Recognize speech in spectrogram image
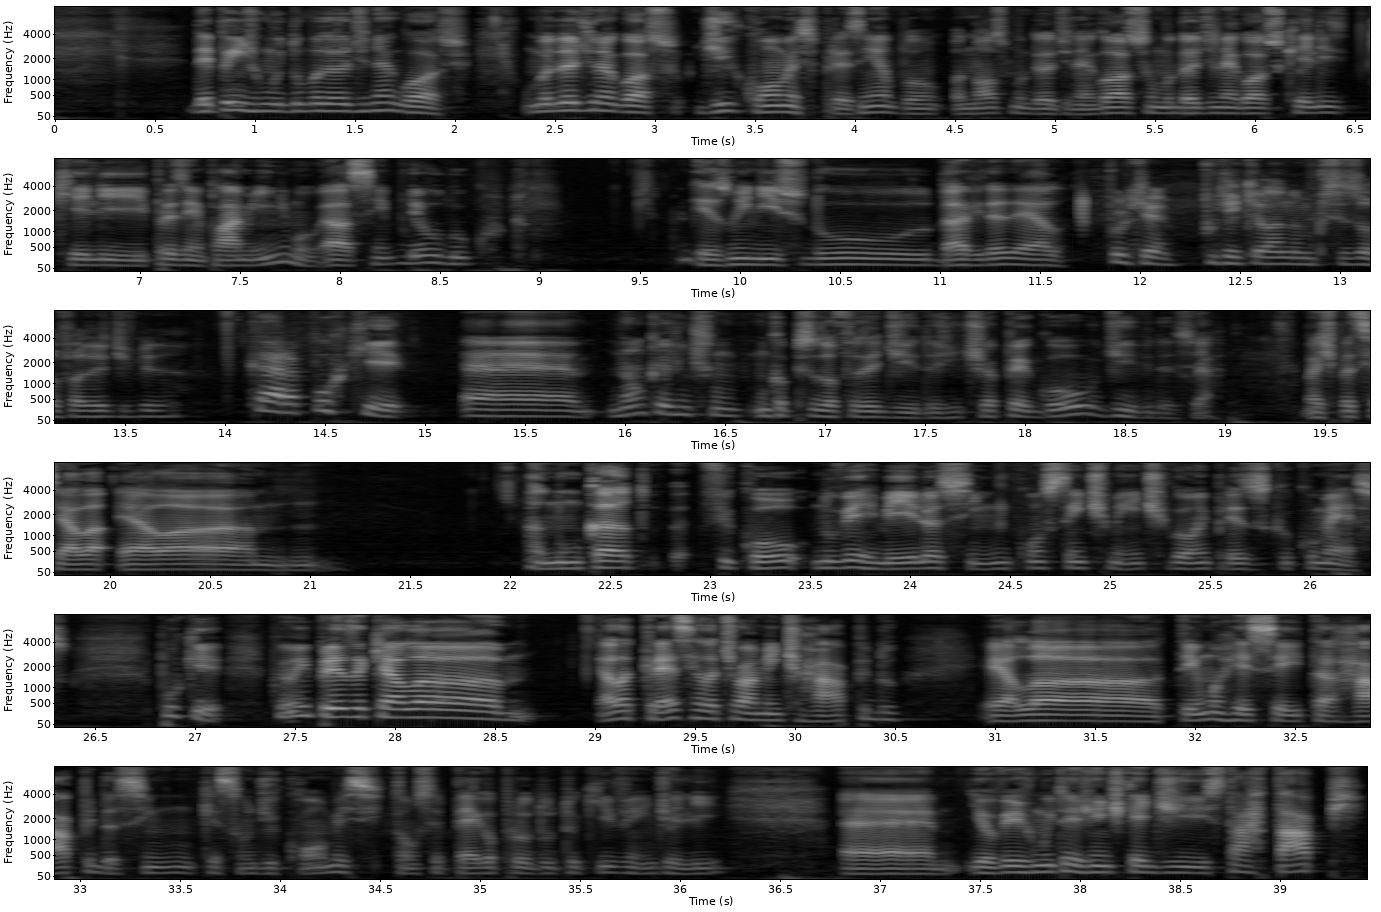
depende muito do modelo de negócio. O modelo de negócio de e-commerce, por exemplo, o nosso modelo de negócio é um modelo de negócio que ele, que ele por exemplo, a mínimo, ela sempre deu lucro. Desde o início do, da vida dela. Por quê? Por que, que ela não precisou fazer dívida? Cara, por quê? É, não que a gente nun- nunca precisou fazer dívida, a gente já pegou dívidas já. Mas, tipo assim, ela, ela, ela nunca ficou no vermelho, assim, constantemente, igual empresas que começam. Por quê? Porque é uma empresa que ela, ela cresce relativamente rápido, ela tem uma receita rápida, assim, em questão de e-commerce. Então, você pega o produto aqui e vende ali. É, eu vejo muita gente que é de startup,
